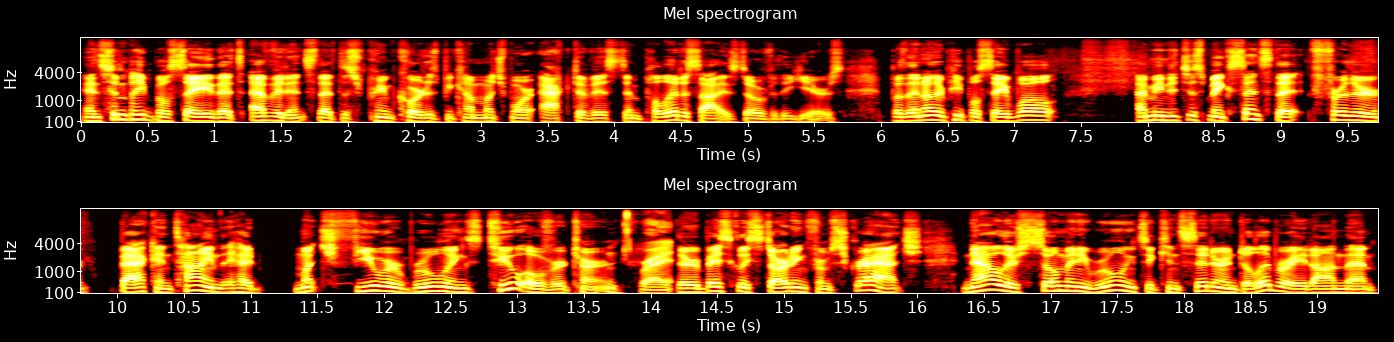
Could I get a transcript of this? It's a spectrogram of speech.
And some people say that's evidence that the Supreme Court has become much more activist and politicized over the years. But then other people say, well, I mean, it just makes sense that further back in time, they had much fewer rulings to overturn. Right. They were basically starting from scratch. Now there's so many rulings to consider and deliberate on them.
